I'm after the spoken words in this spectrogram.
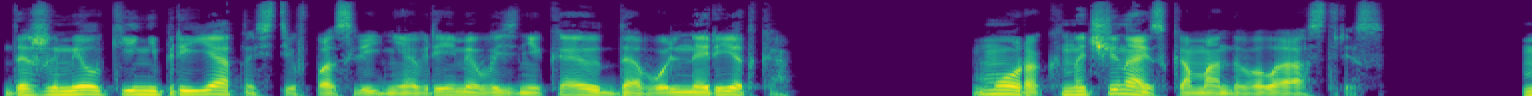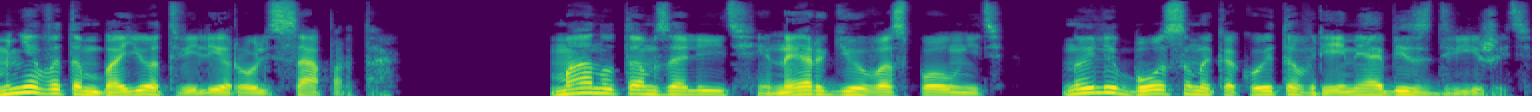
Даже мелкие неприятности в последнее время возникают довольно редко. «Морок, начинай», — скомандовала Астрис. Мне в этом бою отвели роль саппорта. Ману там залить, энергию восполнить, ну или босса на какое-то время обездвижить.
